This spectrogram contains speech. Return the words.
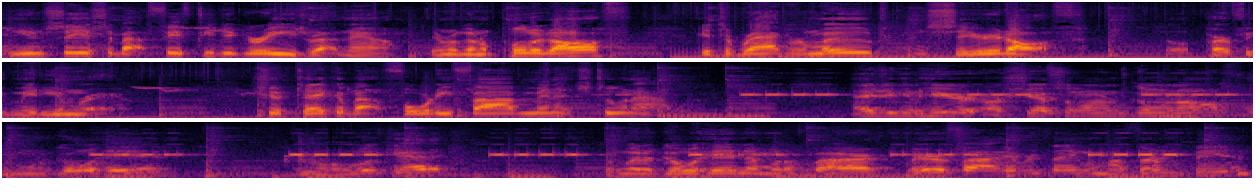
and you can see it's about 50 degrees right now. Then we're gonna pull it off, get the rack removed and sear it off. So a perfect medium rare. Should take about 45 minutes to an hour. As you can hear, our chef's alarm's going off. We're gonna go ahead, we're gonna look at it. I'm gonna go ahead and I'm gonna ver verify everything with my Thermapen.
